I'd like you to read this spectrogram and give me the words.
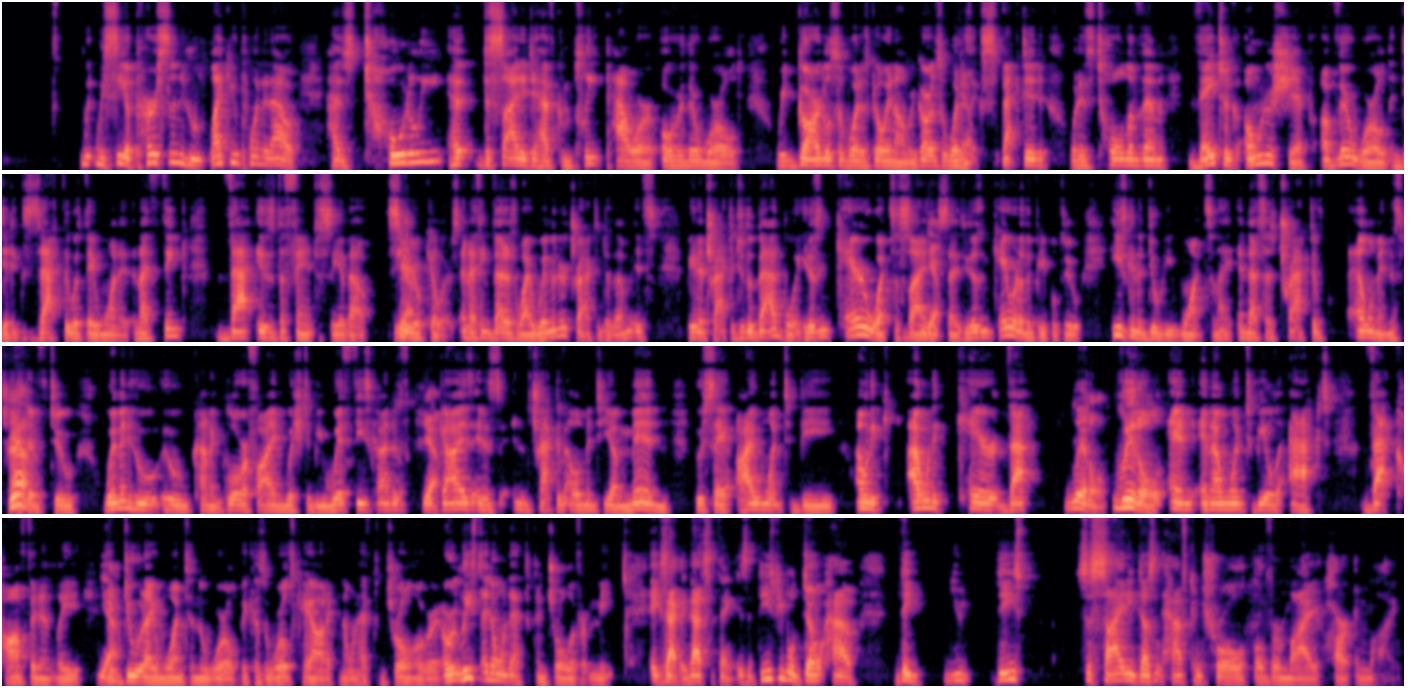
we, we see a person who, like you pointed out, has totally ha- decided to have complete power over their world, regardless of what is going on, regardless of what is Yeah. expected, what is told of them. They took ownership of their world and did exactly what they wanted. And I think that is the fantasy about serial killers. And I think that is why women are attracted to them. It's being attracted to the bad boy. He doesn't care what society Yeah. says. He doesn't care what other people do. He's going to do what he wants. And I and that's attractive element. Yeah. attractive to women who who kind of glorify and wish to be with these kind of Yeah. guys and it's an attractive element to young men who say i want to be i want to i want to care that Little. little and and i want to be able to act that confidently Yeah. and do what i want in the world because the world's chaotic and i want to have control over it or at least i don't want to have control over me Exactly. That's the thing. Is that these people don't have they you these society doesn't have control over my heart and mind.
